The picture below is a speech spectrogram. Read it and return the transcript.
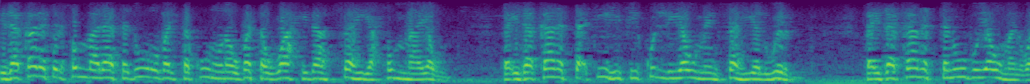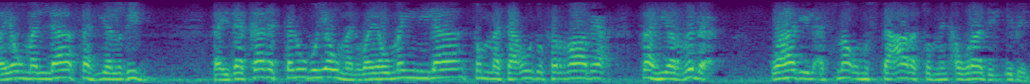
إذا كانت الحمى لا تدور بل تكون نوبة واحدة فهي حمى يوم. فإذا كانت تأتيه في كل يوم فهي الورد. فإذا كانت تنوب يوما ويوما لا فهي الغد. فإذا كانت تنوب يوما ويومين لا ثم تعود في الرابع فهي الربع. وهذه الأسماء مستعارة من أوراد الإبل.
